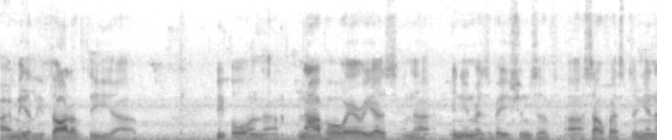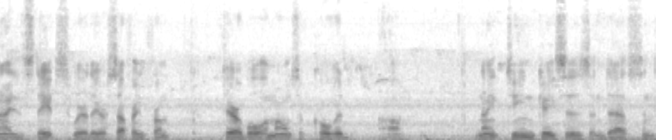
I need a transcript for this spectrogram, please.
I immediately thought of the uh, people in the Navajo areas and the Indian reservations of uh, southwestern United States where they are suffering from terrible amounts of COVID uh, 19 cases and deaths and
